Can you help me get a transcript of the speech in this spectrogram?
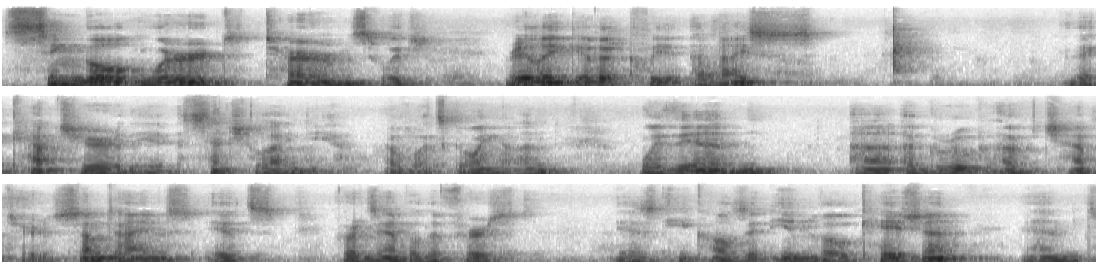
single word terms which really give a clear, a nice, they capture the essential idea of what's going on within uh, a group of chapters. Sometimes it's for example, the first is he calls it invocation, and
